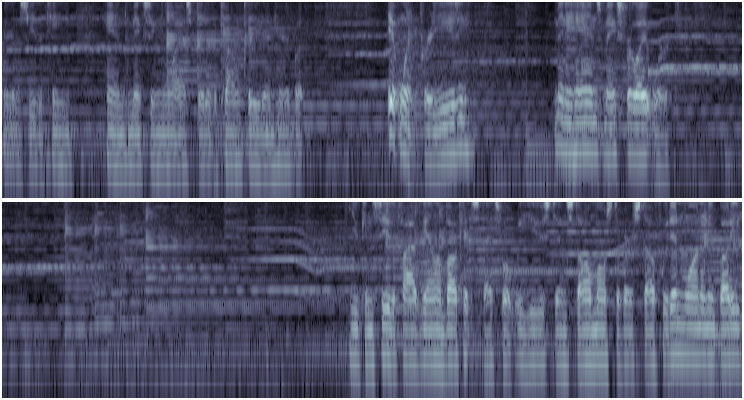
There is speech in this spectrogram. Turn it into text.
you're going to see the team hand mixing the last bit of the concrete in here, but it went pretty easy. Many hands makes for light work. You can see the five gallon buckets. That's what we used to install most of our stuff. We didn't want anybody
